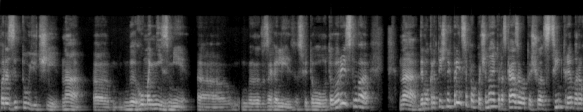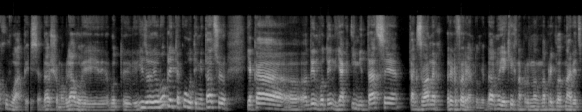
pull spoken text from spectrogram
паразитуючи на е, гуманізмі е, взагалі світового товариства, на демократичних принципах починають розказувати, що з цим треба рахуватися. Да, що, мовляв, і, от, і роблять таку от імітацію, яка е, один в один як імітація так званих референдумів, да, ну, яких, напр- наприклад, навіть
